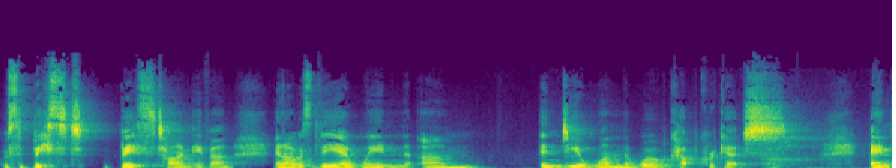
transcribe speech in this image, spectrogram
was the best, best time ever. And I was there when um, India won the World Cup cricket. And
